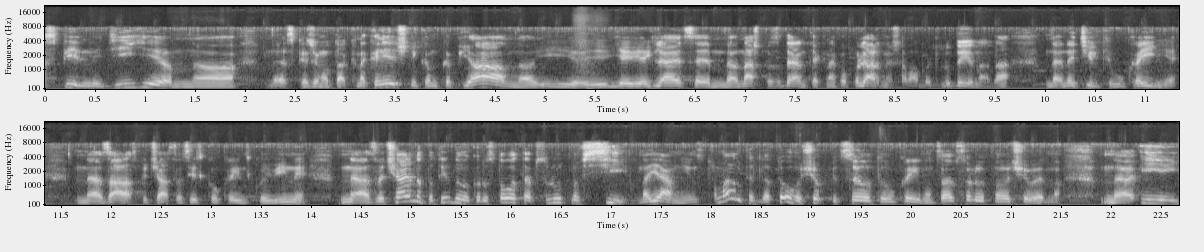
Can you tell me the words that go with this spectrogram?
спільні дії е, скажімо так, наконечником коп'я е, і є- наш президент як найпопулярніша, мабуть, людина, да не- тільки в Україні е, зараз під час російсько-української війни. Е, Звичайно, потрібно використовувати абсолютно всі наявні інструменти для того, щоб підсилити Україну. Це абсолютно очевидно. Е, І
